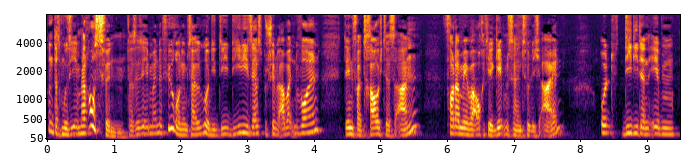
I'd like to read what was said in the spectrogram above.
Und das muss ich eben herausfinden. Das ist eben eine Führung. Ich sage, gut, die, die, die selbstbestimmt arbeiten wollen, denen vertraue ich das an, fordere mir aber auch die Ergebnisse natürlich ein. Und die, die dann eben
